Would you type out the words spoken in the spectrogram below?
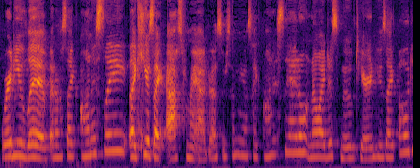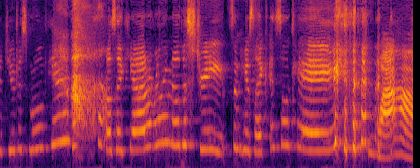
"Where do you live?" And I was like, "Honestly," like he was like, "Ask for my address or something." I was like, "Honestly, I don't know. I just moved here." And he was like, "Oh, did you just move here?" I was like, "Yeah, I don't really know the streets." And he was like, "It's okay." Wow.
